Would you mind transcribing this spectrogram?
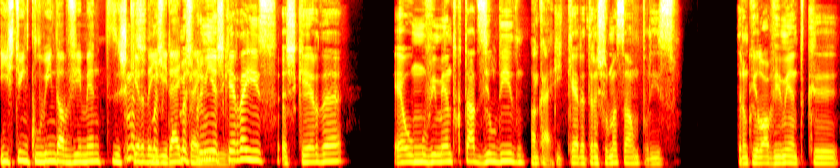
Isto incluindo, obviamente, esquerda mas, e direita. Mas para e... mim a esquerda é isso. A esquerda é o movimento que está desiludido okay. e que quer a transformação. Por isso, tranquilo, obviamente que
